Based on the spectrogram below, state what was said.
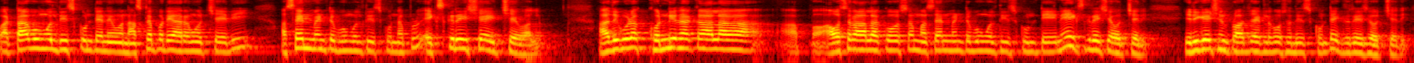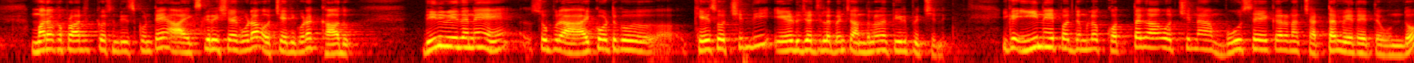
పట్టా భూములు తీసుకుంటేనేమో నష్టపరిహారం వచ్చేది అసైన్మెంట్ భూములు తీసుకున్నప్పుడు ఎక్స్గ్రేషియా ఇచ్చేవాళ్ళు. అది కూడా కొన్ని రకాల అవసరాల కోసం అసైన్మెంట్ భూములు తీసుకుంటేనే ఎక్స్గ్రేషియా వచ్చేది. ఇరిగేషన్ ప్రాజెక్టుల కోసం తీసుకుంటే ఎక్స్గ్రేషియా వచ్చేది. మరొక ప్రాజెక్ట్ కోసం తీసుకుంటే ఆ ఎక్స్గ్రేషియా కూడా వచ్చేది కూడా కాదు. దీని మీదనే సుప్ర హైకోర్టుకు కేసు వచ్చింది ఏడు జడ్జిల బెంచ్ అందులోనే తీర్పిచ్చింది. ఇక ఈ నేపథ్యంలో కొత్తగా వచ్చిన భూసేకరణ చట్టం ఏదైతే ఉందో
